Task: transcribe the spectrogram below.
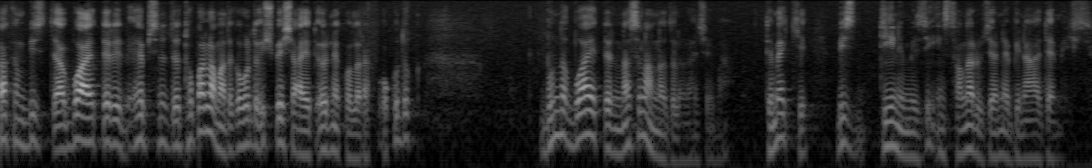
Bakın biz de bu ayetleri hepsini de toparlamadık. Orada 3-5 ayet örnek olarak okuduk. Bunda bu ayetleri nasıl anladılar acaba? Demek ki biz dinimizi insanlar üzerine bina edemeyiz.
